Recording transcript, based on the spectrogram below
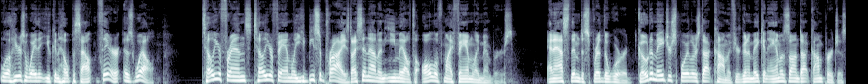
Well, here's a way that you can help us out there as well. Tell your friends, tell your family. You'd be surprised. I sent out an email to all of my family members and asked them to spread the word. Go to majorspoilers.com if you're going to make an Amazon.com purchase.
